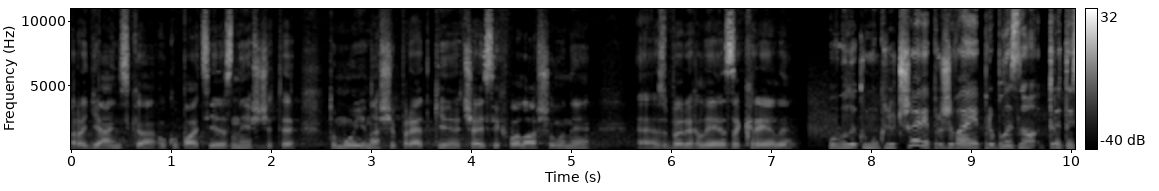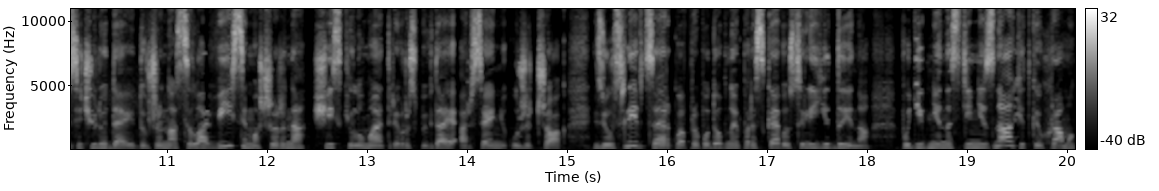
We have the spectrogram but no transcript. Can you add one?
радянська окупація знищити. Тому і наші предки, честь і хвала, що вони зберегли, закрили. У Великому Ключеві проживає приблизно три тисячі людей. Довжина села 8, а ширина 6 кілометрів, розповідає Арсеній Ужичак. З його слів, церква преподобної Перескеви у селі єдина. Подібні настінні знахідки у храмах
